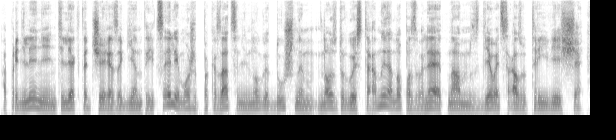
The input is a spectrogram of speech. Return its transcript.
Определение интеллекта через агенты и цели может показаться немного душным, но с другой стороны оно позволяет нам сделать сразу три вещи —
